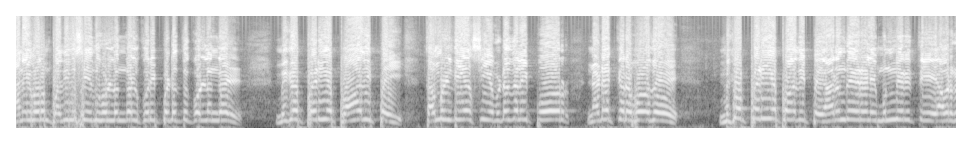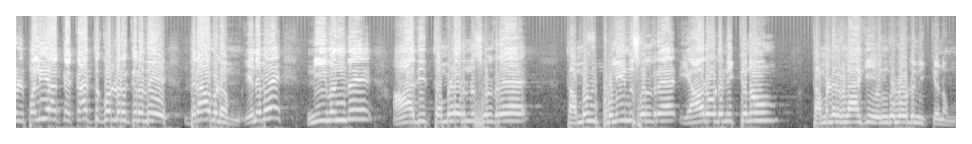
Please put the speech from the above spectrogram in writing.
அனைவரும் பதிவு செய்து கொள்ளுங்கள் குறிப்பெடுத்துக் கொள்ளுங்கள். மிகப்பெரிய பாதிப்பை தமிழ் தேசிய விடுதலை போர் நடக்கிற போது மிகப்பெரிய பாதிப்பை அருந்தையர்களை முன்னிறுத்தி அவர்கள் பலியாக்க காத்துக் கொண்டிருக்கிறது திராவிடம். எனவே நீ வந்து ஆதி தமிழர்னு சொல்ற தமிழ் புலின்னு சொல்ற யாரோடு நிற்கணும் தமிழர்களாகி எங்களோடு நிற்கணும்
